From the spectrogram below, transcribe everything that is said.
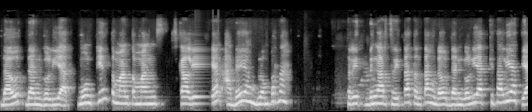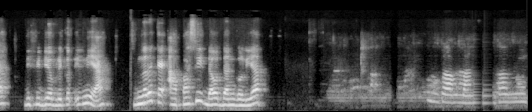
Daud dan Goliat. Mungkin teman-teman sekalian ada yang belum pernah dengar cerita tentang Daud dan Goliat. Kita lihat ya di video berikut ini ya sebenarnya kayak apa sih Daud dan Goliat? Bantal nih.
